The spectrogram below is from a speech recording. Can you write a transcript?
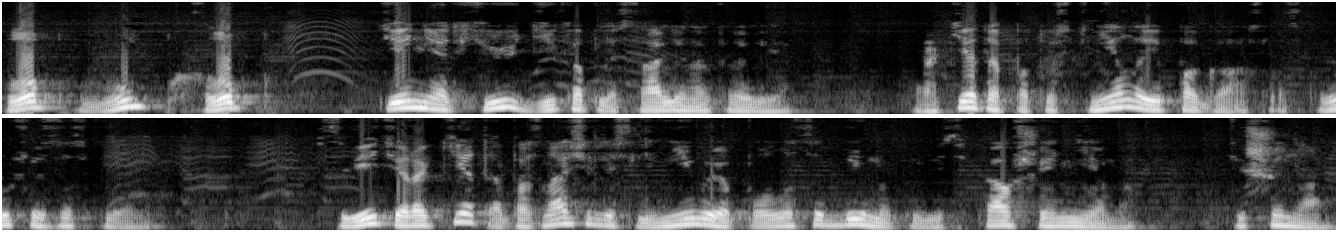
хлоп, вумп, хлоп. Тени от Хью дико плясали на траве. Ракета потускнела и погасла, скрывшись за склоном. Свете ракет обозначились ленивые полосы дыма, пересекавшие небо. Тишина.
